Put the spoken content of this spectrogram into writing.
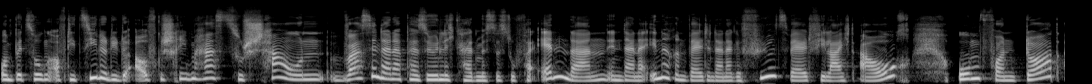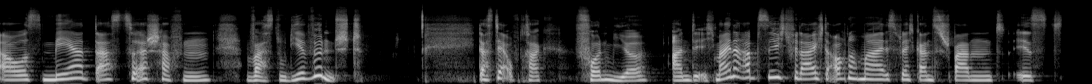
und bezogen auf die Ziele, die du aufgeschrieben hast, zu schauen, was in deiner Persönlichkeit müsstest du verändern, in deiner inneren Welt, in deiner Gefühlswelt vielleicht auch, um von dort aus mehr das zu erschaffen, was du dir wünschst. Das ist der Auftrag von mir an dich. Meine Absicht vielleicht auch nochmal, ist vielleicht ganz spannend, ist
